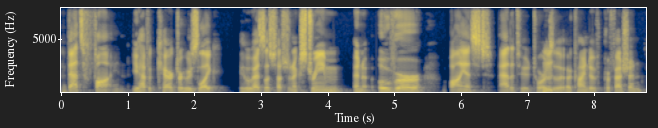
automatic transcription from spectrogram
That's fine. You have a character who's like, who has a, such an extreme and over biased attitude towards Hmm. a, a kind of profession.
